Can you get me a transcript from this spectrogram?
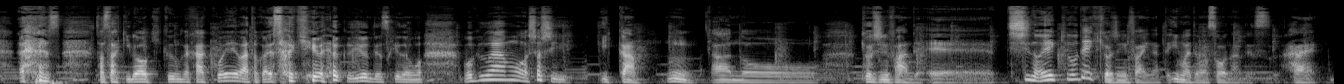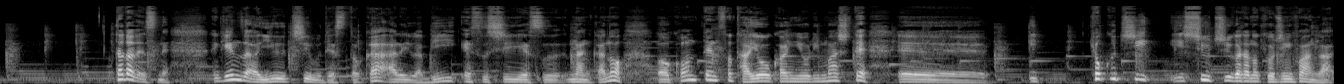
佐々木朗希くんがかっこええわ、とか、さっきはよく言うんですけども、僕はもう初子一貫、うん、あのー、巨人ファンで、えー、父の影響で巨人ファンになって、今でもそうなんです。はい。ただですね、現在は YouTube ですとか、あるいは BSCS なんかのコンテンツの多様化によりまして、えー、局地集中型の巨人ファンが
